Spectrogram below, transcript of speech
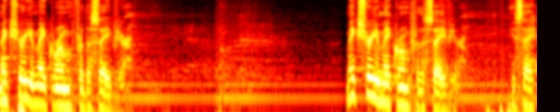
Make sure you make room for the Savior. Make sure you make room for the Savior. You say,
